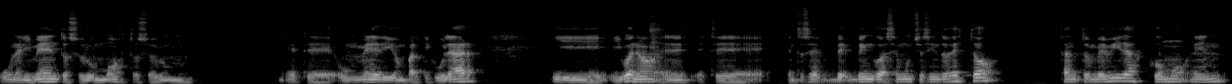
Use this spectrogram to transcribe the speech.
un alimento, sobre un mosto, sobre un, este, un medio en particular. Y, bueno, este, entonces vengo hace mucho haciendo esto, tanto en bebidas como en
